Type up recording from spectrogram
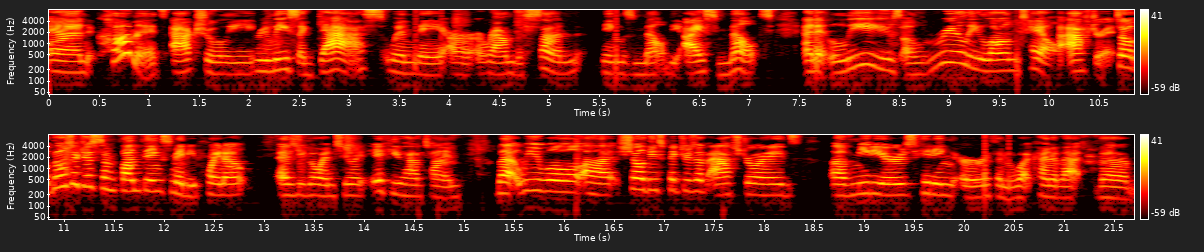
And comets actually release a gas when they are around the sun. Things melt, the ice melts, and it leaves a really long tail after it. So, those are just some fun things to maybe point out as you go into it if you have time. But we will uh, show these pictures of asteroids, of meteors hitting Earth, and what kind of that, the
